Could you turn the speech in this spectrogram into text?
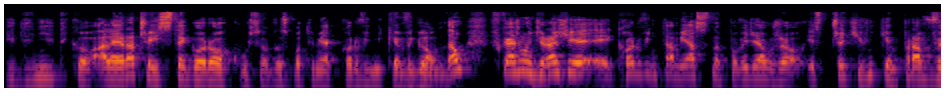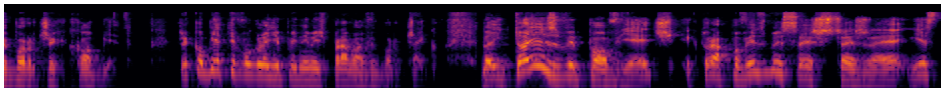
dni, tylko, ale raczej z tego roku, sądząc po tym, jak Korwin-Mikke wyglądał. W każdym razie y, Korwin tam jasno powiedział, że jest przeciwnikiem praw wyborczych kobiet, że kobiety w ogóle nie powinny mieć prawa wyborczego. No i to jest wypowiedź, która powiedzmy sobie szczerze, jest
